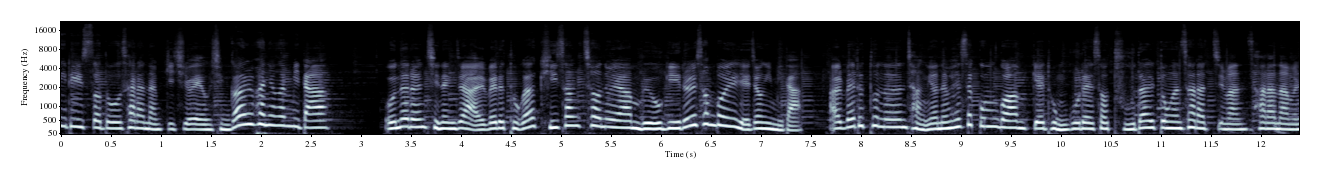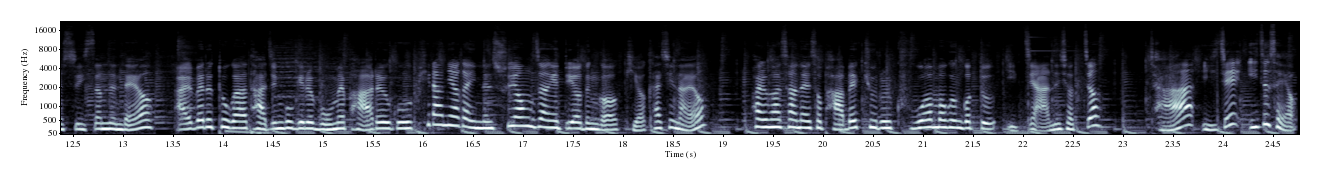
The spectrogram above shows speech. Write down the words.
일이 있어도 살아남기 쇼에 오신 걸 환영합니다. 오늘은 진행자 알베르토가 기상천외한 묘기를 선보일 예정입니다. 알베르토는 작년에 회색 꿈과 함께 동굴에서 두 달 동안 살았지만 살아남을 수 있었는데요. 알베르토가 다진 고기를 몸에 바르고 피라냐가 있는 수영장에 뛰어든 거 기억하시나요? 활화산에서 바베큐를 구워 먹은 것도 잊지 않으셨죠? 자, 이제 잊으세요.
